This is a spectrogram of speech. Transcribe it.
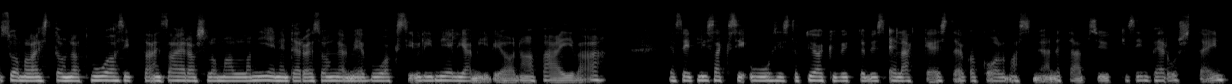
suomalaiset ovat vuosittain sairaslomalla mielenterveysongelmien vuoksi yli neljä miljoonaa päivää. Ja sitten lisäksi uusista työkyvyttömyyseläkkeistä, joka kolmas myönnetään psyykkisin perustein.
